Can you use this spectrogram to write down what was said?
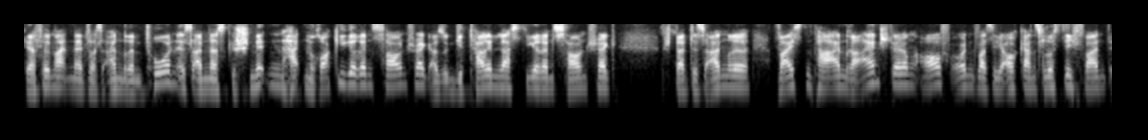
Der Film hat einen etwas anderen Ton, ist anders geschnitten, hat einen rockigeren Soundtrack, also gitarrenlastigeren Soundtrack statt das andere, weist ein paar andere Einstellungen auf und was ich auch ganz lustig fand,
